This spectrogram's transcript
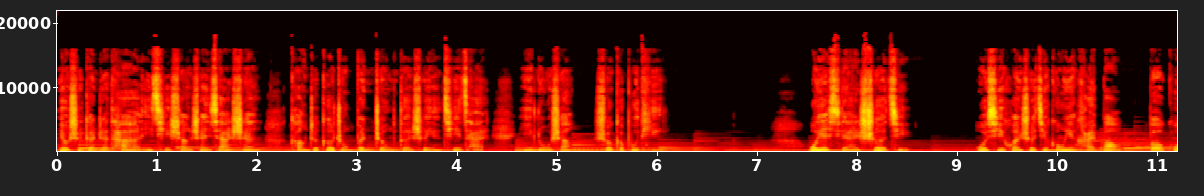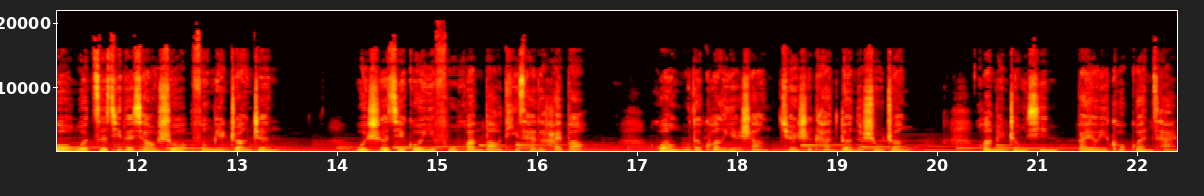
有时跟着他一起上山下山，扛着各种笨重的摄影器材，一路上说个不停。我也喜爱设计，我喜欢设计公益海报，包括我自己的小说封面装帧。我设计过一幅环保题材的海报，荒芜的旷野上全是砍断的树桩。画面中心摆有一口棺材，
